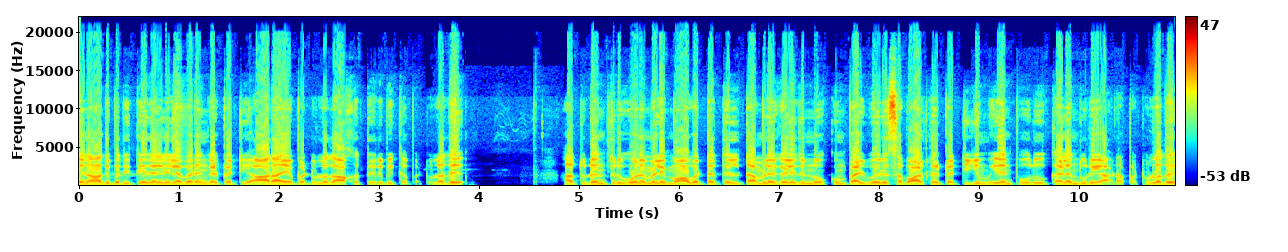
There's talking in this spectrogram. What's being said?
ஜனாதிபதி தேர்தல் நிலவரங்கள் பற்றி ஆராயப்பட்டுள்ளதாக தெரிவிக்கப்பட்டுள்ளது. அத்துடன் திருகோணமலை மாவட்டத்தில் தமிழர்கள் எதிர்நோக்கும் பல்வேறு சவால்கள் பற்றியும் இதன்போது கலந்துரையாடப்பட்டுள்ளது.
